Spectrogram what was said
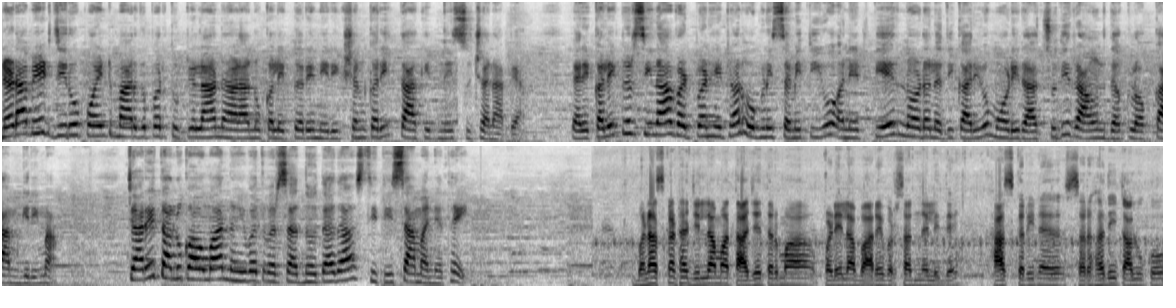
નડાબેટ ઝીરો પોઈન્ટ માર્ગ પર તૂટેલા નાળાનું કલેક્ટરે નિરીક્ષણ કરી તાકીદની સૂચન આપ્યા. ત્યારે કલેક્ટરશ્રીના વડપણ હેઠળ ઓગણીસ સમિતિઓ અને તેર નોડલ અધિકારીઓ મોડી રાત સુધી રાઉન્ડ ધ ક્લોક કામગીરીમાં. ચારે તાલુકાઓમાં નહિવત વરસાદ નોંધાતા સ્થિતિ સામાન્ય થઈ. બનાસકાંઠા જિલ્લામાં તાજેતરમાં પડેલા ભારે વરસાદને લીધે ખાસ કરીને સરહદી તાલુકો,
